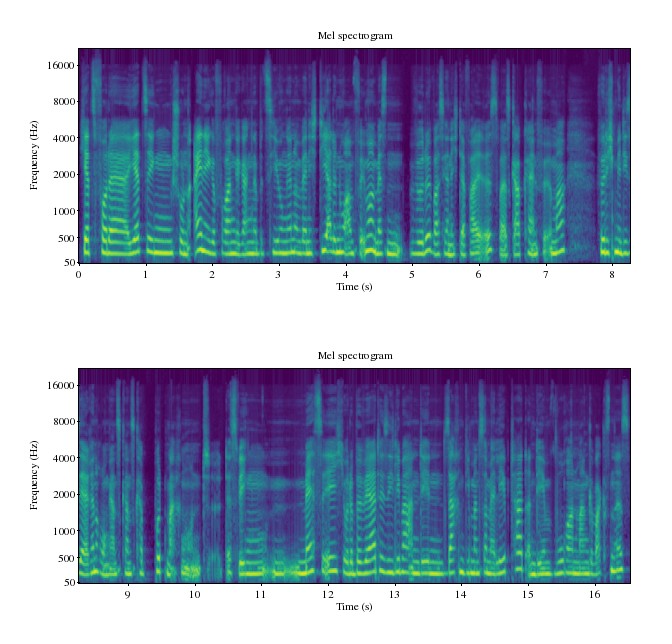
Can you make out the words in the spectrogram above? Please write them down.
jetzt vor der jetzigen schon einige vorangegangene Beziehungen und wenn ich die alle nur am für immer messen würde, was ja nicht der Fall ist, weil es gab keinen für immer, würde ich mir diese Erinnerung ganz, ganz kaputt machen. Und deswegen messe ich oder bewerte sie lieber an den Sachen, die man zusammen erlebt hat, an dem, woran man gewachsen ist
